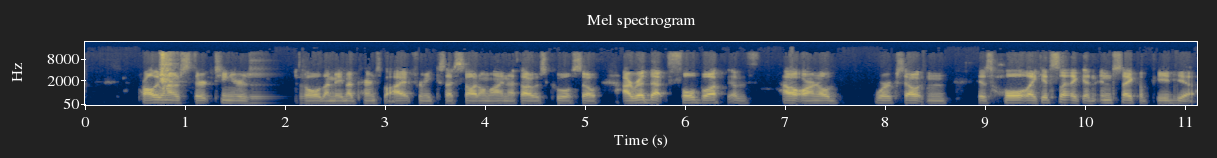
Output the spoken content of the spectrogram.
probably when I was 13 years old. I made my parents buy it for me because I saw it online. I thought it was cool. So I read that full book of how Arnold works out and his whole like it's like an encyclopedia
